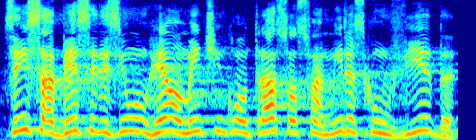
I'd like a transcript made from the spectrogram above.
Sem saber se eles iam realmente encontrar suas famílias com vida.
